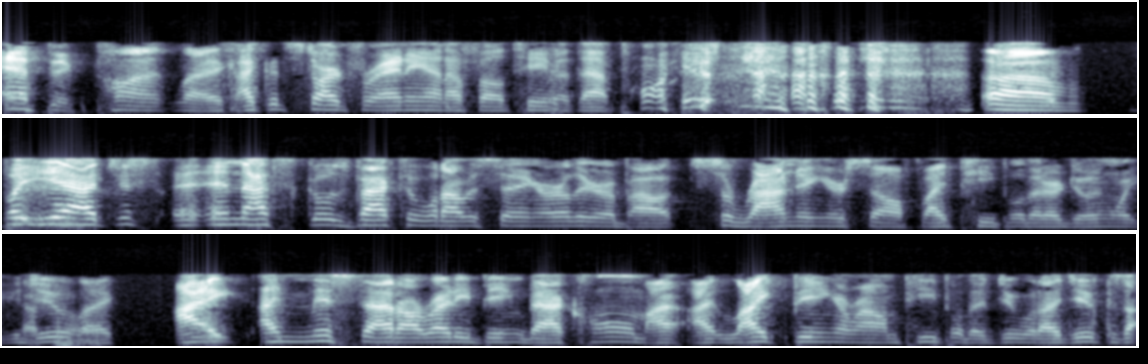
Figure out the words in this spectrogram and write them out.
epic punt. Like I could start for any NFL team at that point. um, but yeah, just and that goes back to what I was saying earlier about surrounding yourself by people that are doing what you do. Like I I miss that already being back home. I I like being around people that do what I do because I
